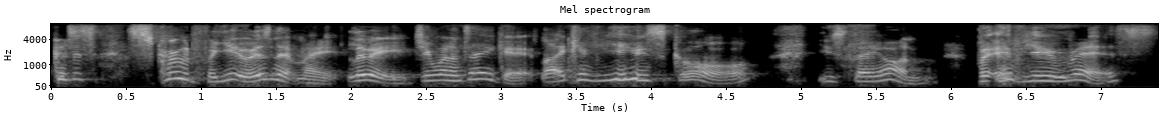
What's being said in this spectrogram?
because it's screwed for you, isn't it, mate? Louis, do you want to take it? Like, if you score, you stay on. But if you miss,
